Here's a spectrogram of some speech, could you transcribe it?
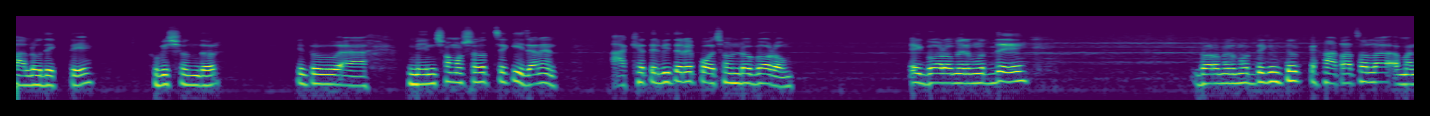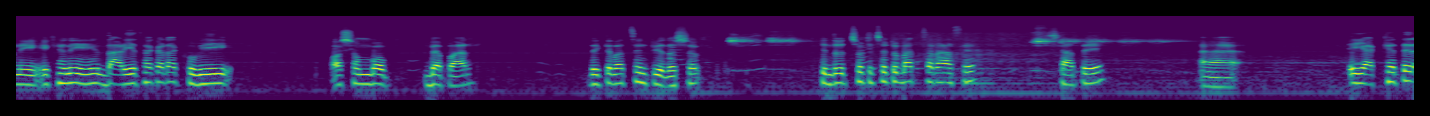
ভালো দেখতে, খুবই সুন্দর। কিন্তু মেন সমস্যা হচ্ছে কি জানেন? আখ ক্ষেতের ভিতরে প্রচণ্ড গরম। এই গরমের মধ্যে গরমের মধ্যে কিন্তু হাঁটা চলা মানে এখানে দাঁড়িয়ে থাকাটা খুবই অসম্ভব ব্যাপার। দেখতে পাচ্ছেন, প্রিয় দর্শক, কিন্তু ছোট ছোট বাচ্চারা আছে সাথে এই আখ্যাতের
